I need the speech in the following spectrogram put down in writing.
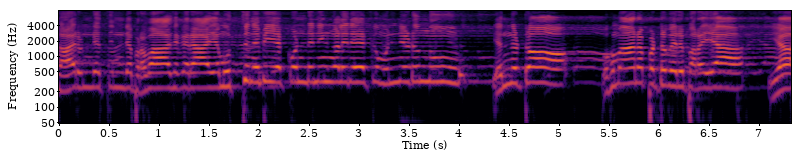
കാരുണ്യത്തിന്റെ പ്രവാചകരായ മുത്തുനബിയെ കൊണ്ട് നിങ്ങളിലേക്ക് മുന്നിടുന്നു. എന്നിട്ടോ ബഹുമാനപ്പെട്ടവർ പറയാ യാ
